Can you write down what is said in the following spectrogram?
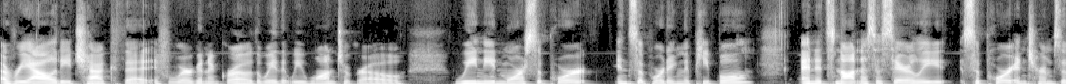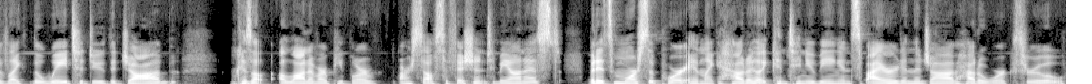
a reality check that if we're going to grow the way that we want to grow, we need more support in supporting the people and it's not necessarily support in terms of like the way to do the job because a, a lot of our people are are self-sufficient to be honest but it's more support in like how to like continue being inspired in the job how to work through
